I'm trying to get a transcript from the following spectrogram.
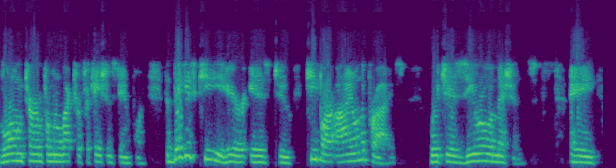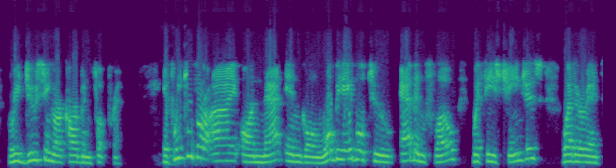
long term from an electrification standpoint. The biggest key here is to keep our eye on the prize, which is zero emissions, a reducing our carbon footprint. If we keep our eye on that end goal, we'll be able to ebb and flow with these changes, whether it's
